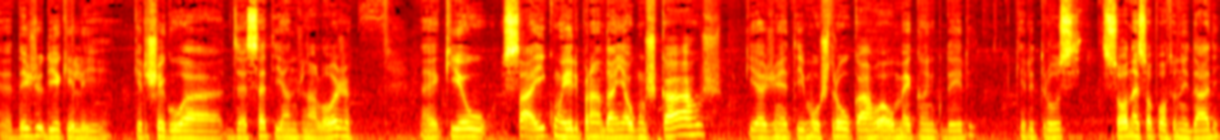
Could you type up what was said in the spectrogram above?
é, desde o dia que ele, que ele chegou há 17 anos na loja, é, que eu saí com ele para andar em alguns carros, que a gente mostrou o carro ao mecânico dele, que ele trouxe só nessa oportunidade.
